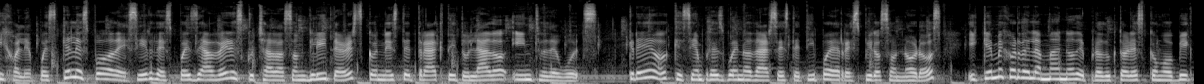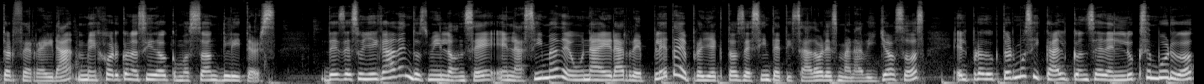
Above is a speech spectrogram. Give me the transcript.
Híjole, pues ¿qué les puedo decir después de haber escuchado a Son Glitters con este track titulado Into the Woods? Creo que siempre es bueno darse este tipo de respiros sonoros y qué mejor de la mano de productores como Víctor Ferreira, mejor conocido como Son Glitters. Desde su llegada en 2011, en la cima de una era repleta de proyectos de sintetizadores maravillosos, el productor musical con sede en Luxemburgo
